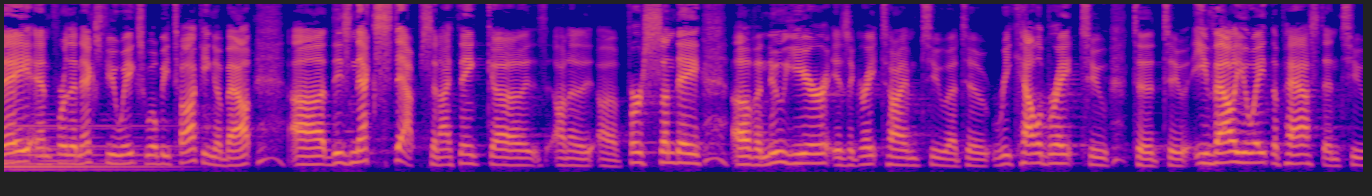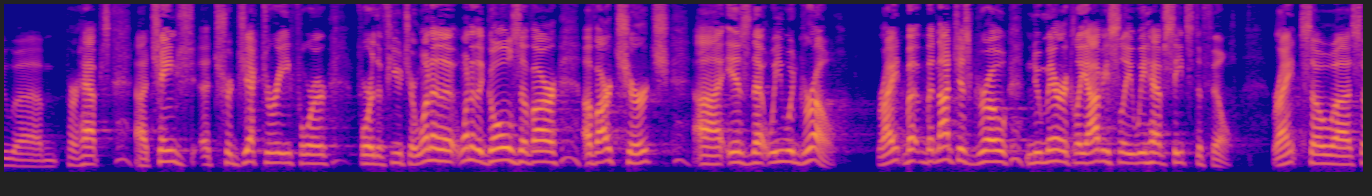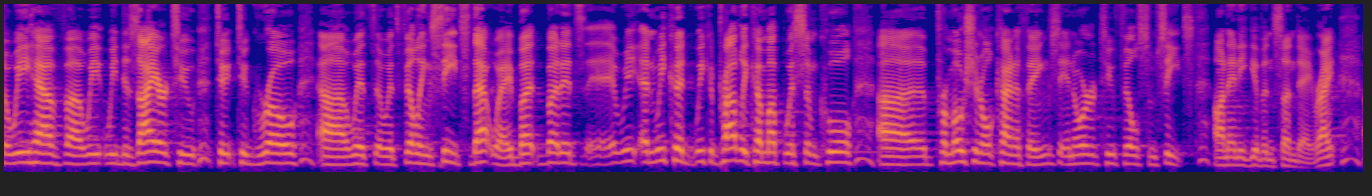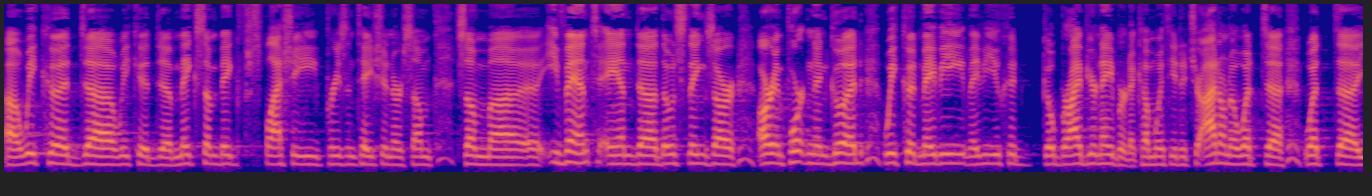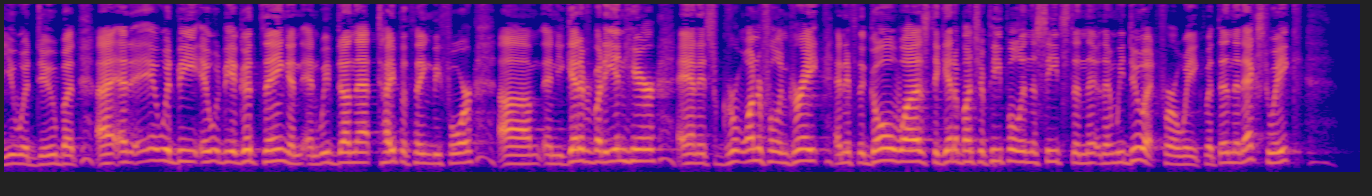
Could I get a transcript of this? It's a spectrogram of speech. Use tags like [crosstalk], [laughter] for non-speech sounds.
today and for the next few weeks, we'll be talking about uh, these next steps. And I think uh, on a, a, first Sunday of a new year is a great time to uh, to recalibrate, to to to evaluate the past, and to um, perhaps uh, change a trajectory for for the future. One of the one of the goals of our of our church uh, is that we would grow right? But, but not just grow numerically. Obviously, we have seats to fill right? So, uh, so we have uh, we we desire to to to grow uh, with with filling seats that way. But but it's eh, we and we could we could probably come up with some cool uh, promotional kind of things in order to fill some seats on any given Sunday, right? Uh, we could uh, we could make some big splashy presentation or some some event, and those things are are important and good. We could maybe maybe you could go bribe your neighbor to come with you to church. I don't know what uh, what uh, you would do, but uh, it would be it would be a good thing, and, and we've done that type of thing before. Um, and you get everybody in here, and it's gr- wonderful and great. And if the goal was to get a bunch of people in the seats, then th- then we do it for a week. But then the next week,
